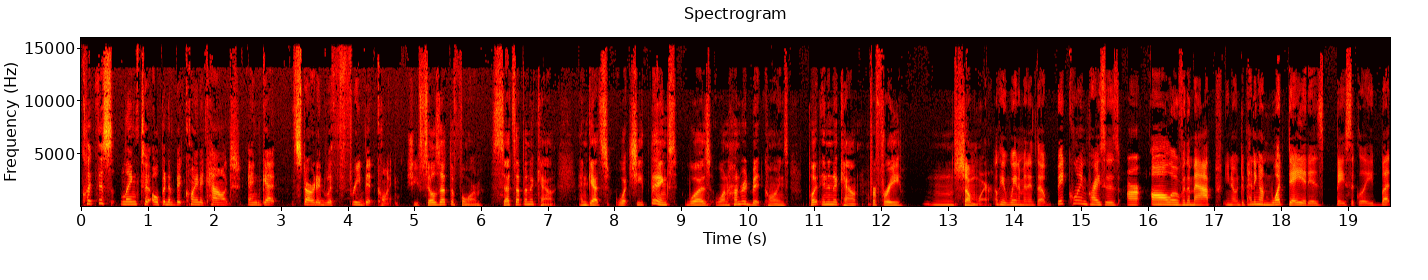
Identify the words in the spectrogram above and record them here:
click this link to open a Bitcoin account and get started with free Bitcoin. She fills out the form, sets up an account, and gets what she thinks was 100 Bitcoins put in an account for free Mm, somewhere. Okay, wait a minute though. Bitcoin prices are all over the map, you know, depending on what day it is, basically. But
